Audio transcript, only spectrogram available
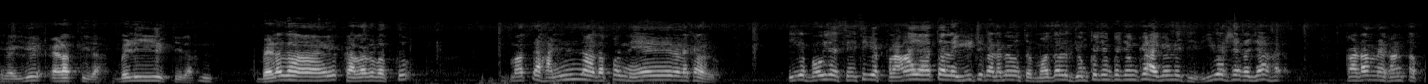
ಈಗ ಇದು ಎಳತ್ತಿದ. ಬೆಳಿ ಇರ್ತಿದ ಬೆಳೆದ ಹಾಗೆ ಕಲರ್ ಬತ್ತು. ಮತ್ತೆ ಹಣ್ಣಾದಪ್ಪ ನೇರಳೆ ಕಲರು ಈಗ ಬಹುಶಃ ಸಸಿಗೆ ಪ್ರಾಯ ಆತಲ್ಲ ಈಟು ಕಡಿಮೆ ಉಂಟು. ಮೊದಲು ಜೊಂಕ ಜೊಂಕ ಜೊಂಕ ಹಾಗೆ ಈ ವರ್ಷ ರಜಾ ಕಡಿಮೆ ಕಾಣ್ತಪ್ಪ.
